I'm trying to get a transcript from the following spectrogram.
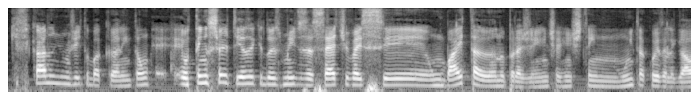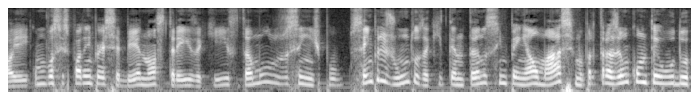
que ficaram de um jeito bacana. Então, é, eu tenho certeza que 2017 vai ser um baita ano pra gente. A gente tem muita coisa legal e como vocês podem perceber, nós três aqui estamos assim, tipo, sempre juntos aqui tentando se empenhar ao máximo para trazer um conteúdo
